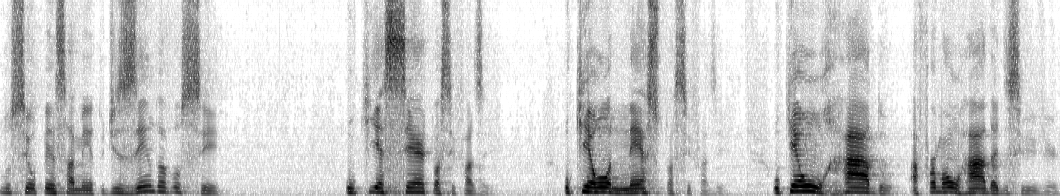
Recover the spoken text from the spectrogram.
no seu pensamento, dizendo a você o que é certo a se fazer o que é honesto a se fazer, o que é honrado, a forma honrada de se viver.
